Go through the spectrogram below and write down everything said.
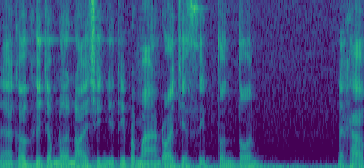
นะก็คือจำนวนน้อยชิ้นอยู่ที่ประมาณ 170 ต้นๆนนะครับ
